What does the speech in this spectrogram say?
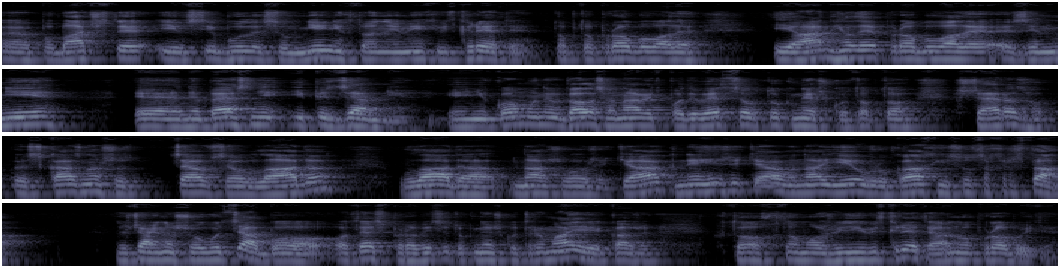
е, побачити, і всі були сумні, ніхто не міг відкрити. Тобто пробували і ангели, пробували земні, е, небесні і підземні. І нікому не вдалося навіть подивитися в ту книжку. Тобто, ще раз сказано, що це все влада влада нашого життя, книги життя, вона є в руках Ісуса Христа. Звичайно, що у Отця, бо Отець правиці ту книжку тримає і каже, хто хто може її відкрити, а ну пробуйте,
